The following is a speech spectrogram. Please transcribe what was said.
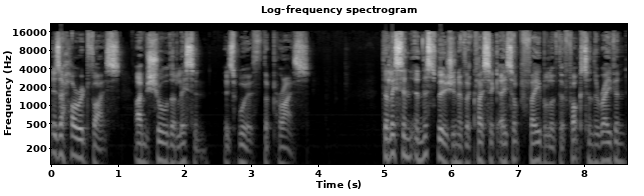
is a horrid vice. I'm sure the lesson is worth the price. The lesson in this version of the classic Aesop fable of the fox and the raven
